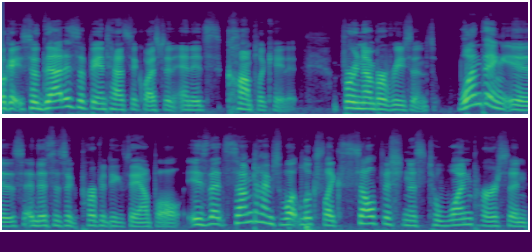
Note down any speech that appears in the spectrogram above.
Okay, so that is a fantastic question, and it's complicated for a number of reasons. One thing is, and this is a perfect example, is that sometimes what looks like selfishness to one person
